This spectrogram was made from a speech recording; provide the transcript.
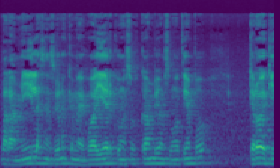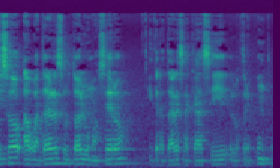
para mí, las sensaciones que me dejó ayer con esos cambios en segundo tiempo, creo que quiso aguantar el resultado del 1-0 y tratar de sacar así los tres puntos.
